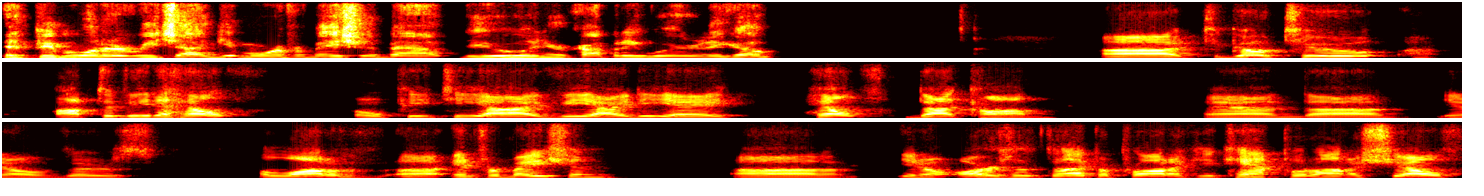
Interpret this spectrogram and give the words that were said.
If people wanted to reach out and get more information about you and your company, where do they go? Uh, to go to Optivida Health, O P T I V I D A health.com. And, uh, you know, there's a lot of uh, information. Uh, you know, ours is the type of product you can't put on a shelf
